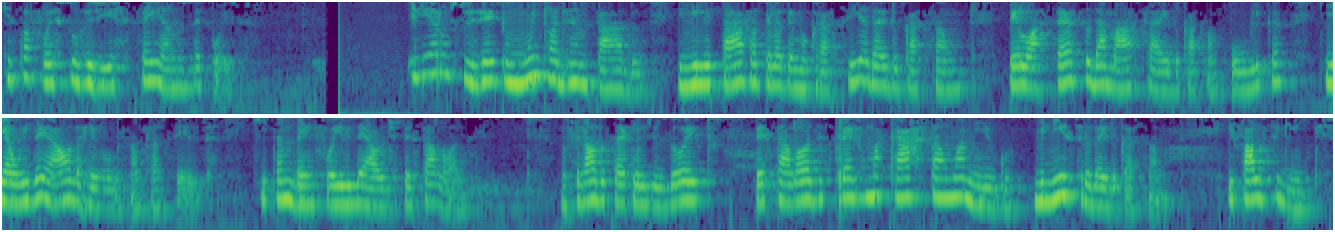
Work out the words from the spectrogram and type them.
que só foi surgir 100 anos depois. Ele era um sujeito muito adiantado e militava pela democracia da educação, pelo acesso da massa à educação pública, que é o ideal da Revolução Francesa, que também foi o ideal de Pestalozzi. No final do século XVIII, Pestalozzi escreve uma carta a um amigo, ministro da Educação, e fala o seguinte:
